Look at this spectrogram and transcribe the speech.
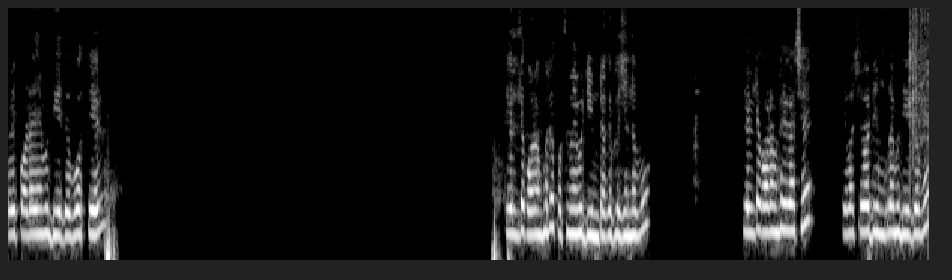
ওই কড়াই আমি দিয়ে দেবো তেল। তেলটা গরম হলে প্রথমে আমি ডিমটাকে ভেজে নেব। তেলটা গরম হয়ে গেছে, এবার চলো ডিমগুলো আমি দিয়ে দেবো।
